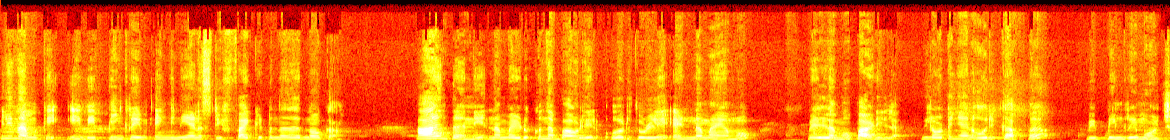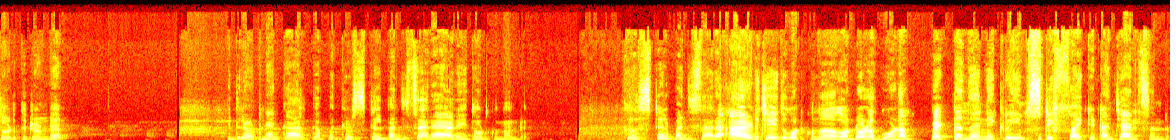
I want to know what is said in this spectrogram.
ഇനി നമുക്ക് ഈ വിപ്പിംഗ് ക്രീം എങ്ങനെയാണ് സ്റ്റിഫായി കിട്ടുന്നത് നോക്കാം. ആദ്യം തന്നെ നമ്മൾ എടുക്കുന്ന ബൗളിൽ ഒരു തുള്ളി എണ്ണമയമോ വെള്ളമോ പാടില്ല. ഇതിലോട്ട് ഞാൻ ഒരു കപ്പ് വിപ്പിംഗ് ക്രീം ഒഴിച്ചു കൊടുത്തിട്ടുണ്ട്. ഇതിലോട്ട് ഞാൻ കാൽ കപ്പ് ക്രിസ്റ്റൽ പഞ്ചസാര ആഡ് ചെയ്ത് കൊടുക്കുന്നുണ്ട്. ക്രിസ്റ്റൽ പഞ്ചസാര ആഡ് ചെയ്ത് കൊടുക്കുന്നത് കൊണ്ടുള്ള ഗുണം പെട്ടെന്ന് തന്നെ ക്രീം സ്റ്റിഫായി കിട്ടാൻ ചാൻസ് ഉണ്ട്.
